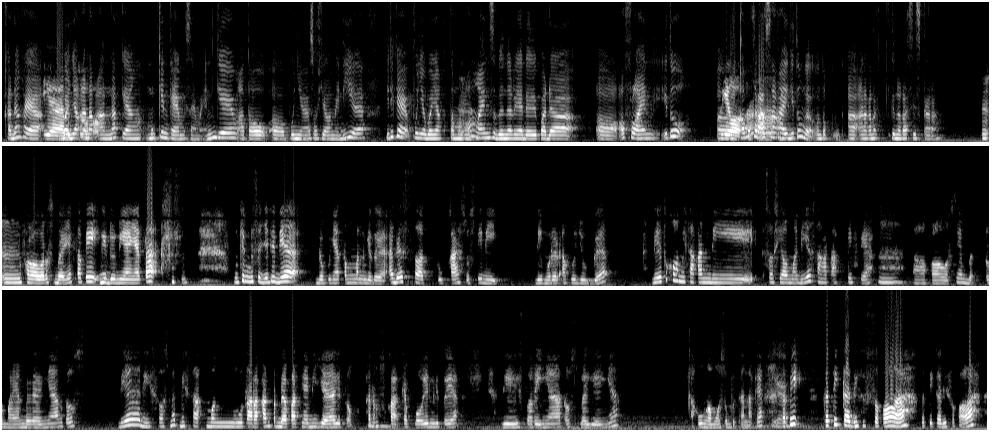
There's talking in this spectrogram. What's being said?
Kadang kayak Iya, banyak anak-anak yang mungkin kayak misalnya main game atau uh, punya sosial media. Jadi kayak punya banyak teman Iya. online sebenarnya daripada uh, offline. Itu uh, Real, kamu uh, kerasa uh. kayak gitu nggak untuk uh, anak-anak generasi sekarang? Mm-mm, followers banyak tapi di dunia nyata mungkin bisa jadi dia gak punya teman gitu ya. Ada suatu kasus sih di di murid aku juga. Dia tuh kalau misalkan di sosial media sangat aktif ya. Hmm. uh, followersnya lumayan banyak. Terus dia di sosmed bisa mengutarakan pendapatnya dia gitu. Kadang Hmm. suka kepoin gitu ya di storynya atau sebagainya. Aku nggak mau sebut anaknya. Iya. tapi ketika di sekolah ketika di sekolah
